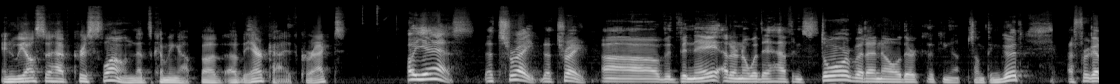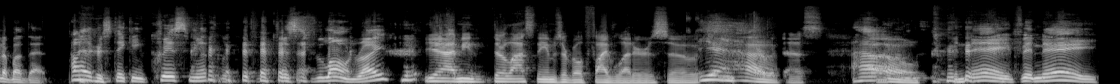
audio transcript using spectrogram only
And we also have Chris Sloan that's coming up of, of Airchive, correct? Oh yes, that's right, that's right. Uh, with Vinay, I don't know what they have in store, but I know they're cooking up something good. I forgot about that. Probably mistaking Chris Smith with Chris Sloan, right? Yeah, I mean, their last names are both five letters. So Yeah. How? Um, Vinay, Vinay.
